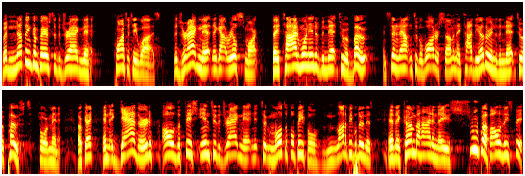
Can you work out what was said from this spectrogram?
But nothing compares to the drag net, quantity wise. The drag net, they got real smart. They tied one end of the net to a boat and sent it out into the water some, and they tied the other end of the net to a post for a minute. Okay? And they gathered all of the fish into the drag net, and it took multiple people, a lot of people doing this, and they come behind and they swoop up all of these fish.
